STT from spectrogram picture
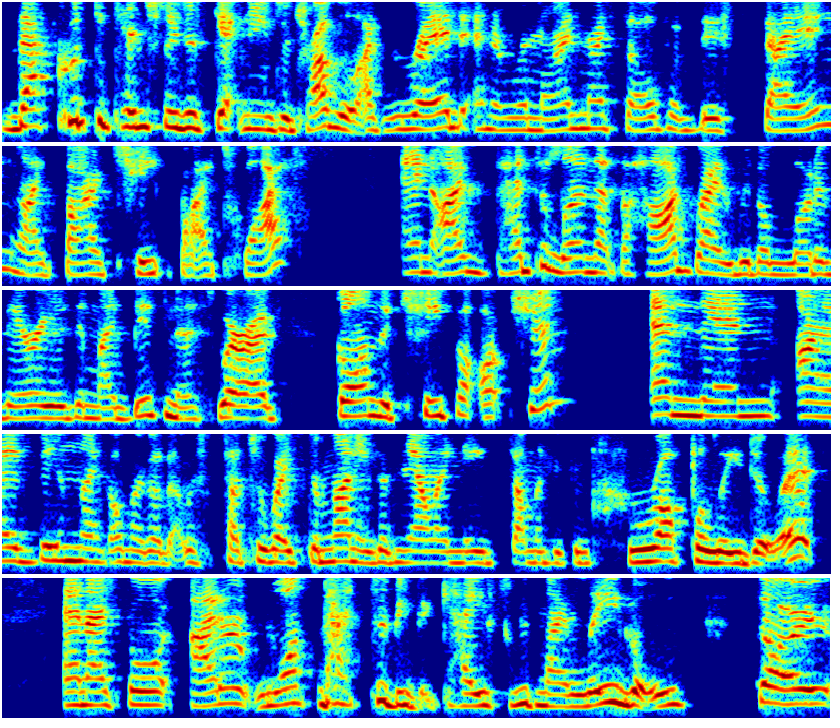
that could potentially just get me into trouble. I read and remind myself of this saying, like, buy cheap, buy twice. And I've had to learn that the hard way with a lot of areas in my business where I've gone the cheaper option. And then I've been like, oh my God, that was such a waste of money because now I need someone who can properly do it. And I thought, I don't want that to be the case with my legals. So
